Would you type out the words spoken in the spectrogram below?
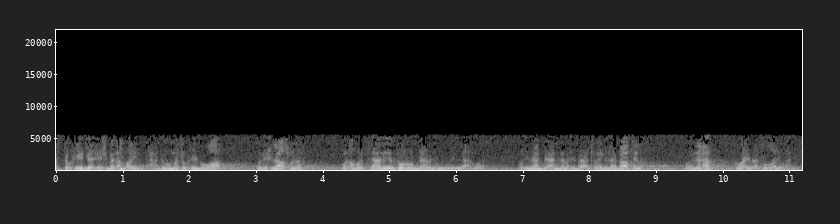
التوحيد يشمل أمرين أحدهما توحيد الله والإخلاص له والأمر الثاني الكفر بما من دون الله والإيمان بأن عبادة غير الله باطلة. وأن الحق هو عبادة الله وحده.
